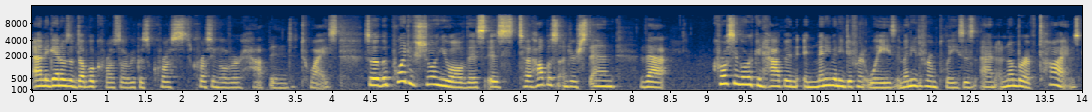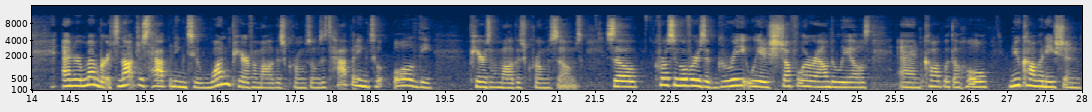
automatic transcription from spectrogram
And again, it was a double crossover because cross, crossing over happened twice. So the point of showing you all this is to help us understand that crossing over can happen in many, many different ways, in many different places, and a number of times. And remember, it's not just happening to one pair of homologous chromosomes, it's happening to all of the pairs of homologous chromosomes. So, crossing over is a great way to shuffle around alleles and come up with a whole new combination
